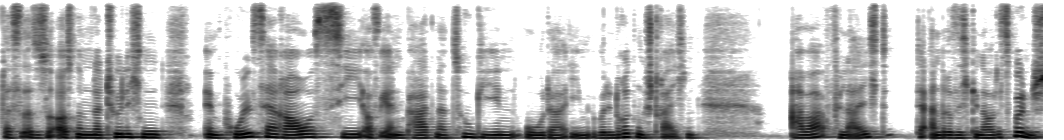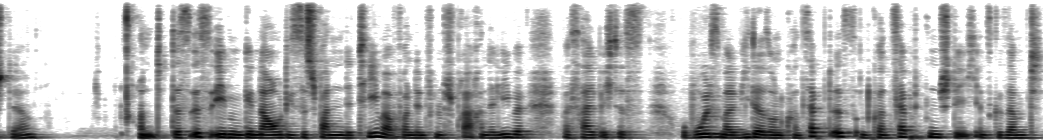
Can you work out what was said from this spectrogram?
dass also so aus einem natürlichen Impuls heraus sie auf ihren Partner zugehen oder ihm über den Rücken streichen. Aber vielleicht der andere sich genau das wünscht, ja. Und das ist eben genau dieses spannende Thema von den fünf Sprachen der Liebe, weshalb ich das, obwohl es mal wieder so ein Konzept ist und Konzepten stehe ich insgesamt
